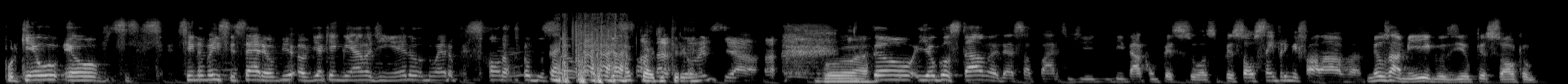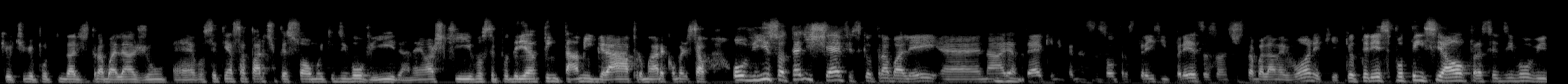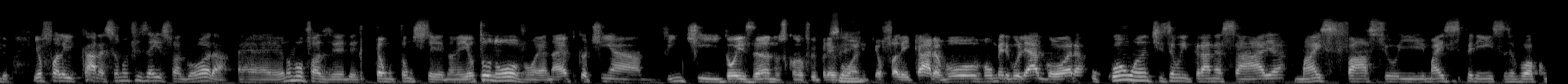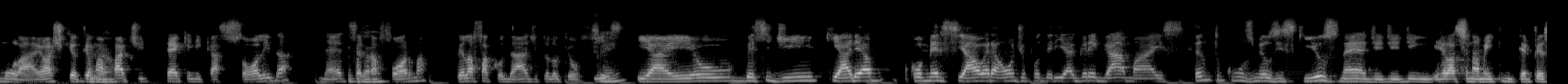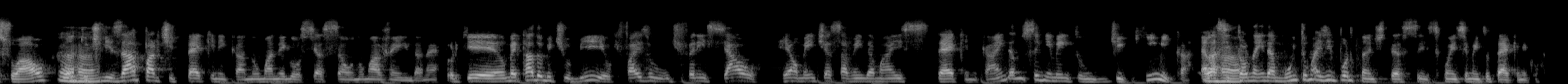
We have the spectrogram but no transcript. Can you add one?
Porque eu, eu, sendo bem sincero, eu via, eu via quem ganhava dinheiro não era o pessoal da produção, era o pessoal Pode crer. comercial. Boa. Então, e eu gostava dessa parte de, de lidar com pessoas. O pessoal sempre me falava, meus amigos e o pessoal que eu, que eu tive a oportunidade de trabalhar junto, é, você tem essa parte pessoal muito desenvolvida, né? Eu acho que você poderia tentar migrar para uma área comercial. Ouvi isso até de chefes que eu trabalhei é, na área técnica, nessas outras três empresas, antes de trabalhar na Evonik, que eu teria esse potencial para ser desenvolvido. E eu falei, cara, se eu não fizer isso agora, é, eu não vou fazer tão, tão cedo, né? Eu tô novo, é, na época eu tinha 22 anos quando eu fui para Sim. Evonik. Eu falei, cara, eu vou, vou mergulhar agora. O quão antes eu entrar nessa área, mais fácil e mais experiências eu vou acumular. Eu acho que eu tenho uma Legal. parte técnica sólida, né, de certa Legal. forma, pela faculdade, pelo que eu fiz. Sim. E aí eu decidi que área comercial era onde eu poderia agregar mais, tanto com os meus skills, né, de, de, de relacionamento interpessoal, quanto Aham. utilizar a parte técnica numa negociação, numa venda, né? Porque no mercado B2B, o que faz o diferencial realmente essa venda mais técnica. Ainda no segmento de química, ela se Aham. torna ainda muito mais importante ter esse conhecimento técnico.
